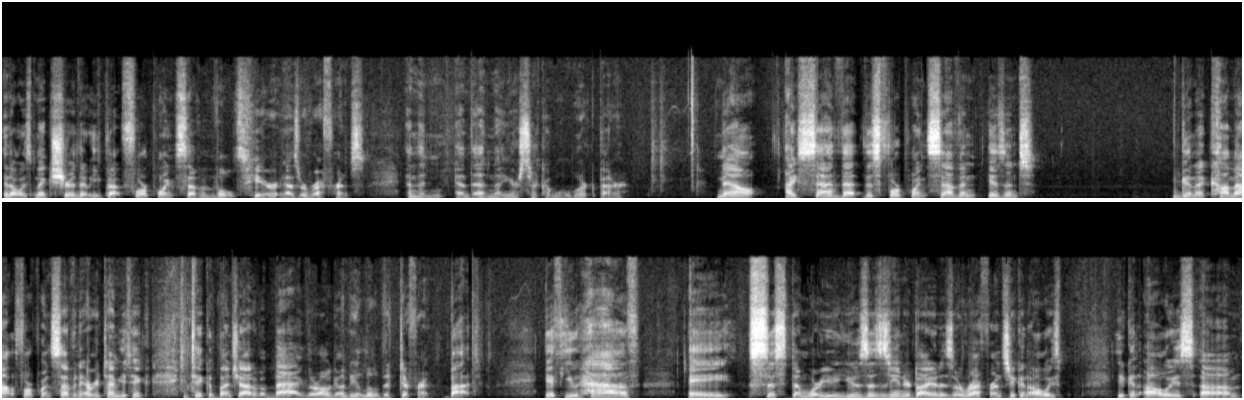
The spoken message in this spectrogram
it always makes sure that you've got 4.7 volts here as a reference and then, and then uh, your circuit will work better. Now, I said that this 4.7 isn't going to come out 4.7 every time. You take, you take a bunch out of a bag, they're all going to be a little bit different. But if you have a system where you use a Zener diode as a reference, you can always, you can always um,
